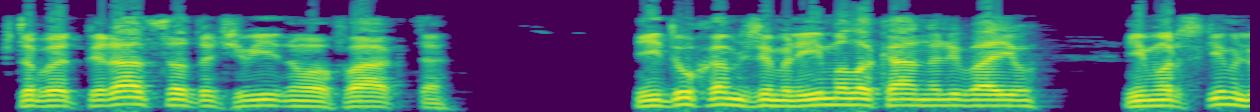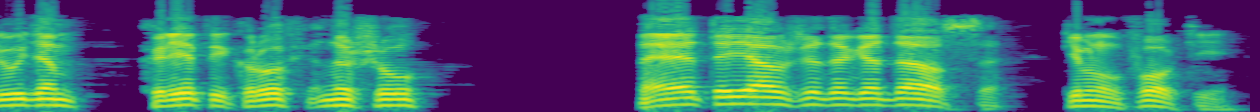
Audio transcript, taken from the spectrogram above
чтобы отпираться от очевидного факта. И духом земли молока наливаю, и морским людям хлеб и кровь ношу. — Это я уже догадался, — кивнул Фоки.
